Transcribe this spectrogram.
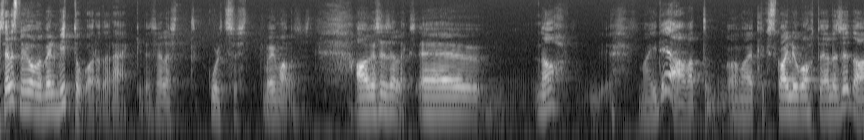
sellest me jõuame veel mitu korda rääkida, sellest kuldsest võimalusest. aga see selleks. noh, ma ei tea, vaata, ma ütleks Kalju kohta jälle seda,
